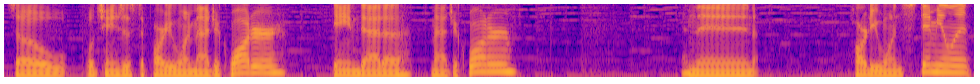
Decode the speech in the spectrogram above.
So we'll change this to party one magic water, game data magic water, and then party one stimulant,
